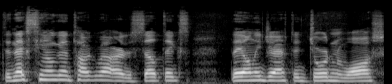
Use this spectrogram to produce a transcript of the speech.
The next team I'm going to talk about are the Celtics. They only drafted Jordan Walsh.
